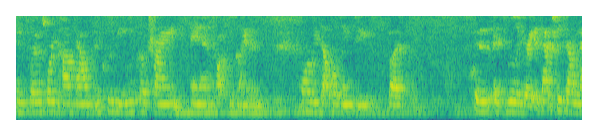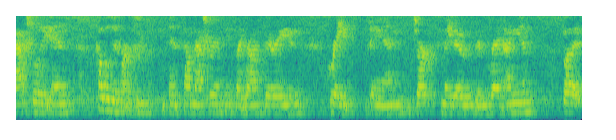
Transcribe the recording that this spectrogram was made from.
inflammatory compounds, including leukotrienes and prostaglandins. Won't read that whole thing to you, but it, it's really great. It's actually found naturally in a couple different foods. And it's found naturally in things like raspberry and grapes and dark tomatoes and red onions. But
